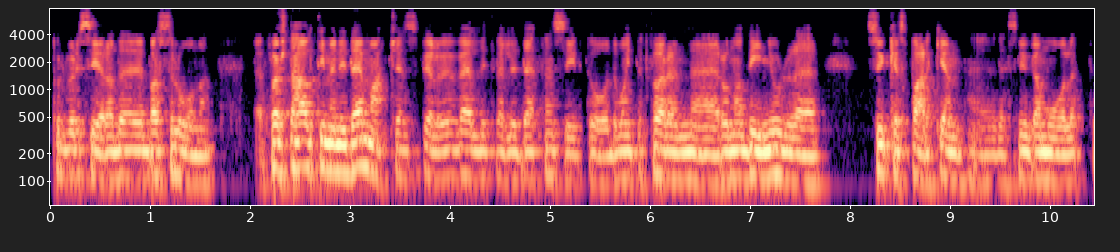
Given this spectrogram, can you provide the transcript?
pulveriserade Barcelona. Eh, första halvtimmen i den matchen spelade vi väldigt, väldigt defensivt och det var inte förrän eh, Ronaldinho gjorde det där cykelsparken, eh, det snygga målet,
